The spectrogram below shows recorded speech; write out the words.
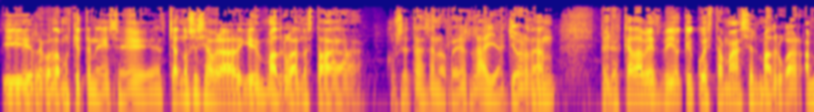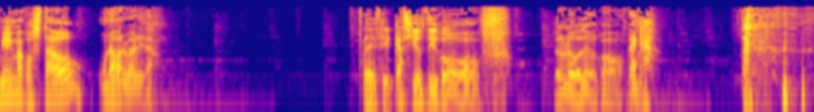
Y recordamos que tenéis eh, el chat. No sé si habrá alguien madrugando. Está Cusetas de Norres, Laia, Jordan. Pero cada vez veo que cuesta más el madrugar. A mí hoy me ha costado una barbaridad. Es decir, casi os digo... "Uf", pero luego digo, venga.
